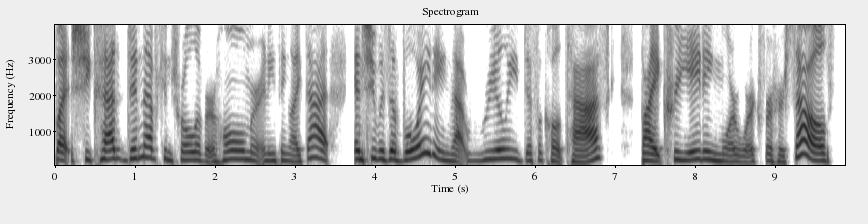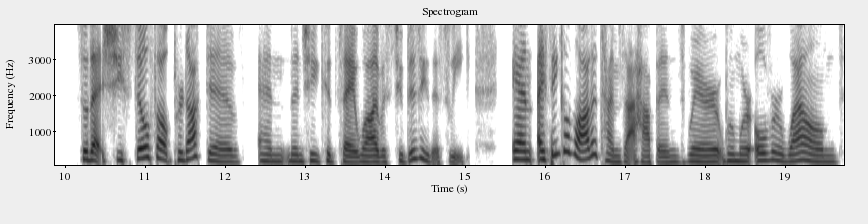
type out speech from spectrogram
but she didn't have control of her home or anything like that. And she was avoiding that really difficult task by creating more work for herself so that she still felt productive. And then she could say, well, I was too busy this week. And I think a lot of times that happens where when we're overwhelmed,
